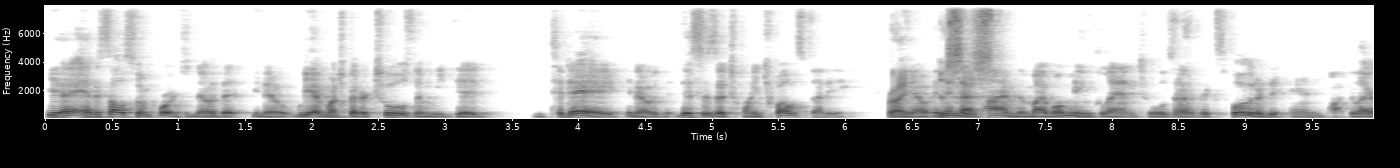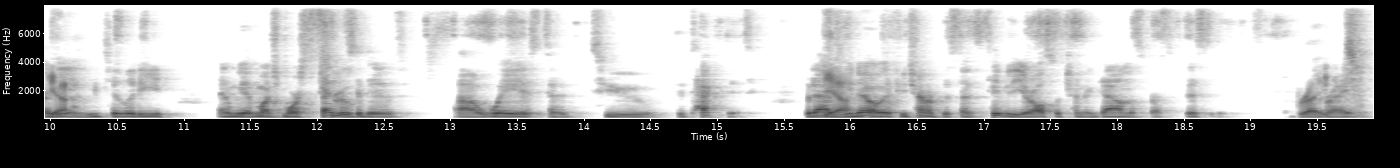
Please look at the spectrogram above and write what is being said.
Yeah. And it's also important to know that, you know, we have much better tools than we did today. You know, this is a 2012 study. Right. You know, and this in that is, time, the meibomian gland tools have exploded in popularity yeah. and utility and we have much more sensitive uh, ways to to detect it. But as yeah. you know, if you turn up the sensitivity, you're also turning down the specificity. Right. Right.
